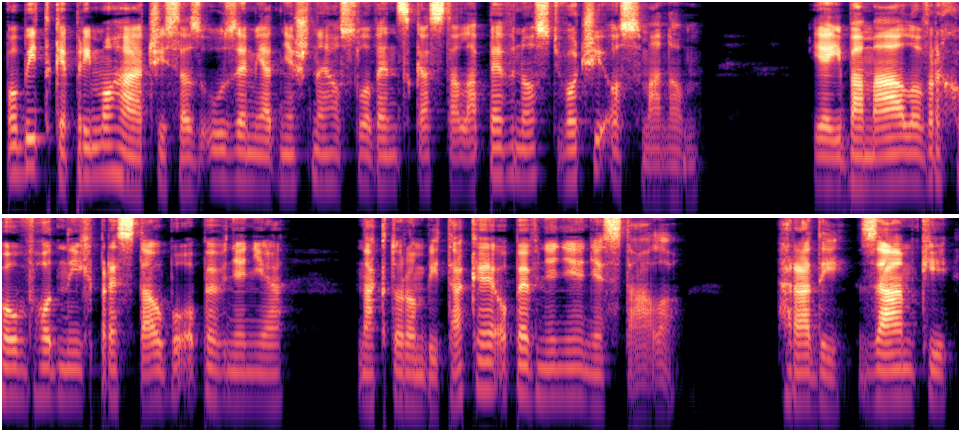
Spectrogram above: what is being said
Po bitke pri Moháči sa z územia dnešného Slovenska stala pevnosť voči Osmanom. Je iba málo vrchov vhodných pre stavbu opevnenia, na ktorom by také opevnenie nestálo. Hrady, zámky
